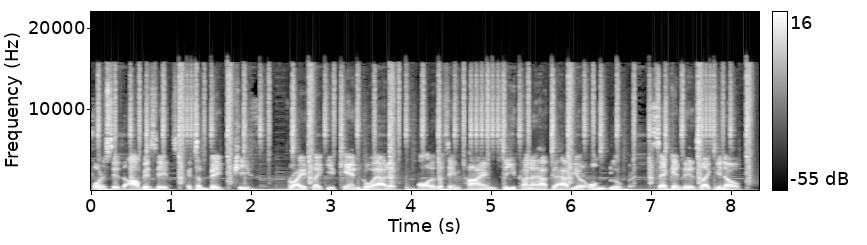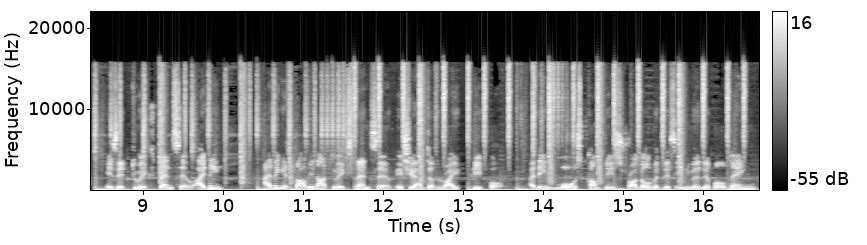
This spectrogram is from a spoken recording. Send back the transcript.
first is obviously it's it's a big piece right? Like you can't go at it all at the same time. So you kind of have to have your own blueprint. Second is like, you know, is it too expensive? I think I think it's probably not too expensive if you have the right people. I think most companies struggle with this invisible thing.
